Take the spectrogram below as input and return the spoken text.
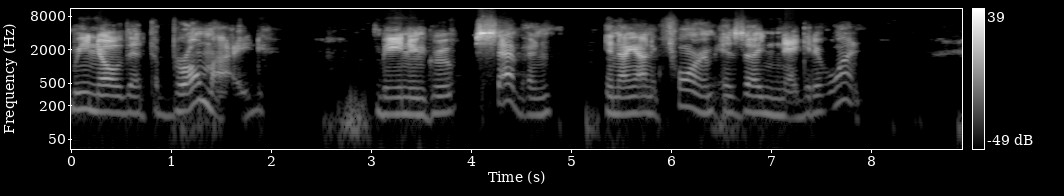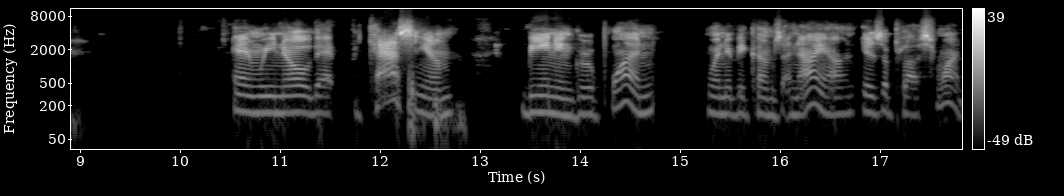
we know that the bromide being in group seven in ionic form is a negative one. And we know that potassium being in group one, when it becomes an ion, is a plus one.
